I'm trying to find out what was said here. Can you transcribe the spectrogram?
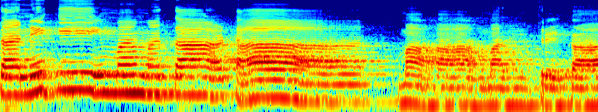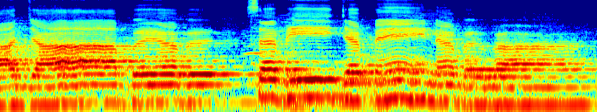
तन की ममता टार। महामंत्र का जाप अब सभी जपें नब बार।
